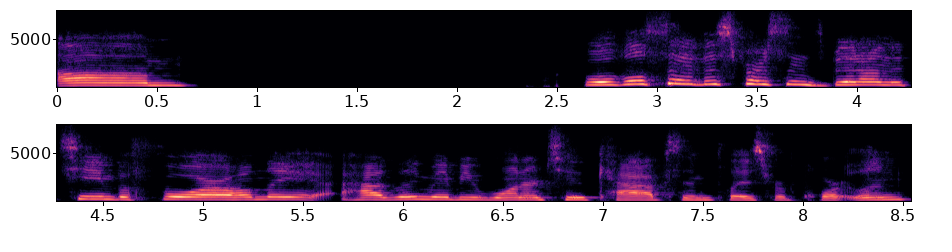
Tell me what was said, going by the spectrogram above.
Um, well, we'll say this person's been on the team before, only has like maybe one or two caps in place for Portland.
